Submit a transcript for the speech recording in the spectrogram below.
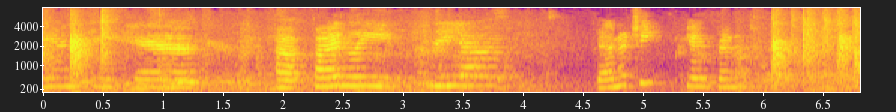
And we have, uh, finally, Priya Banerjee. Priya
